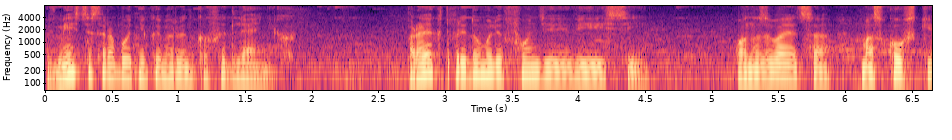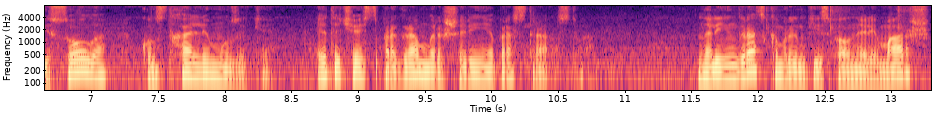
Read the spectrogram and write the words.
вместе с работниками рынков и для них. Проект придумали в фонде VAC. Он называется «Московские соло. Кунстхалле музыки». Это часть программы расширения пространства. На Ленинградском рынке исполняли марш,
